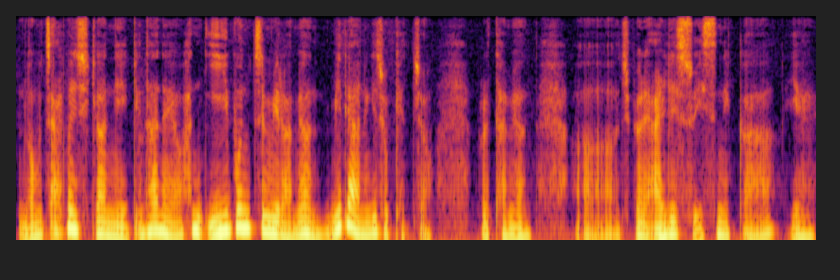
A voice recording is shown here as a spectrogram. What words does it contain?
너무 짧은 시간이긴 하네요. 한 2분쯤이라면 미리 아는 게 좋겠죠. 그렇다면 어, 주변에 알릴 수 있으니까 예.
